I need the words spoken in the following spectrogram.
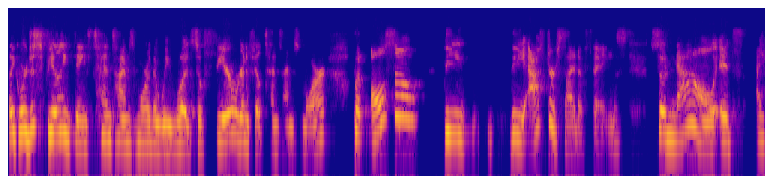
Like we're just feeling things 10 times more than we would. So fear, we're going to feel 10 times more, but also the the after side of things. So now it's I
